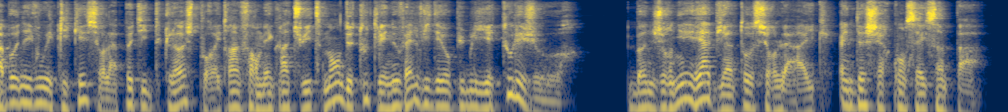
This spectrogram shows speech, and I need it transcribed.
Abonnez-vous et cliquez sur la petite cloche pour être informé gratuitement de toutes les nouvelles vidéos publiées tous les jours. Bonne journée et à bientôt sur Like and Share Conseils sympas.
